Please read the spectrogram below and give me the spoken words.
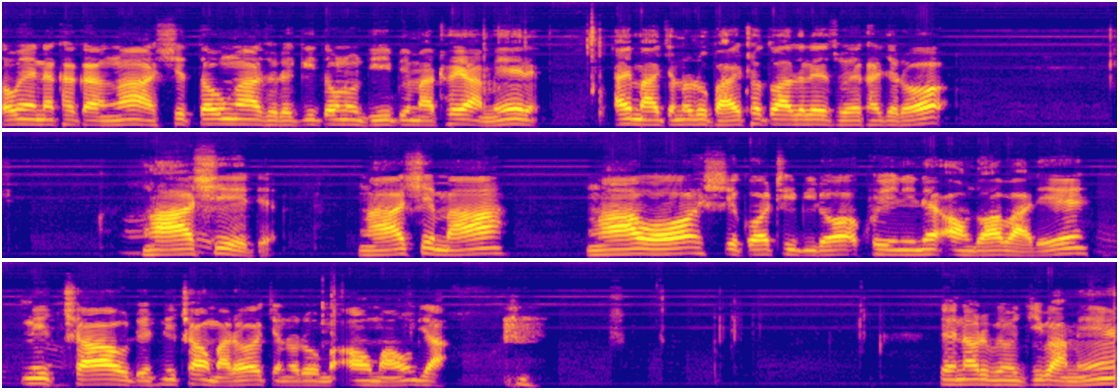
3ရဲ့နှစ်ခက်က9 8 3 5ဆိုတဲ့ကီး3လုံးဒီပြင်မှာထွက်ရမယ်တဲ့အဲ့မှာကျွန်တော်တို့ဘာထွက်သွားသလဲဆိုတဲ့အခါကျတော့9 8တဲ့9 8မှာ 9ရော8ကောထိပြီးတော့အခွေအနေနဲ့အောင်သွားပါတယ်နှစ်6တဲ့နှစ်6မှာတော့ကျွန်တော်တို့မအောင်ပါဘူးဗျကဲနောက်တစ်ပြန်ကြည့်ပါမယ်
